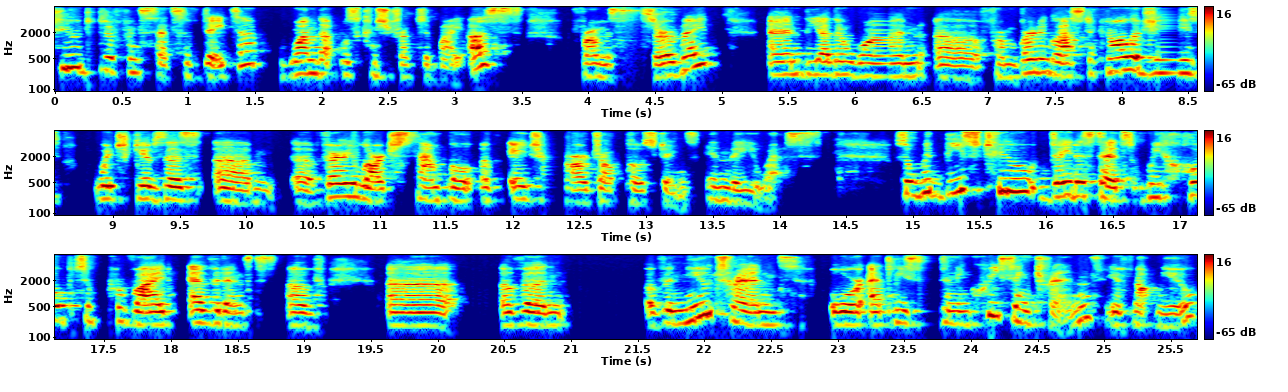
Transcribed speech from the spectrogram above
two different sets of data, one that was constructed by us from a survey and the other one uh, from Burning Glass Technologies, which gives us um, a very large sample of HR job postings in the US. So with these two data sets, we hope to provide evidence of, uh, of, an, of a new trend, or at least an increasing trend, if not new,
